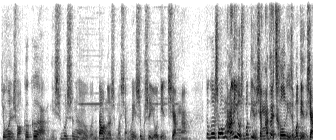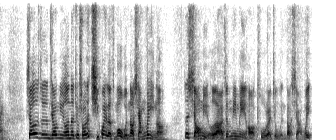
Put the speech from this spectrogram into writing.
就问说，哥哥啊，你是不是呢闻到呢什么香味？是不是有点香啊？哥哥说哪里有什么点香啊，在车里什么点香？小儿子、小女儿呢就说：“那奇怪了，怎么闻到香味呢？”这小女儿啊，这妹妹哈、突然就闻到香味。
